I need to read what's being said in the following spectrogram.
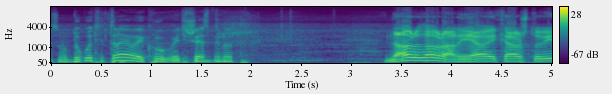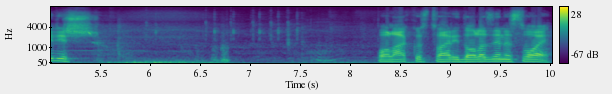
Samo dugo ti traje ovaj krug, već 6 minuta. Dobro, dobro, ali evo i kao što vidiš, polako stvari dolaze na svoje.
